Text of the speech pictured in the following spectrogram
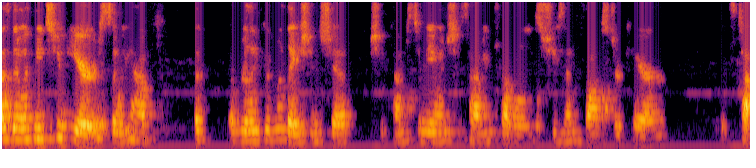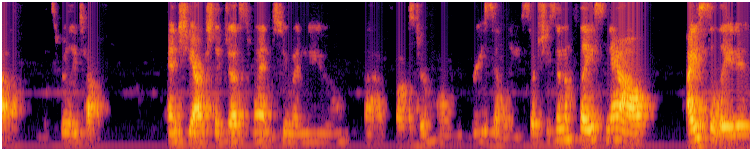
has been with me two years, so we have a, a, really good relationship. She comes to me when she's having troubles. She's in foster care. It's tough. It's really tough and she actually just went to a new uh, foster home recently. So she's in a place now, isolated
